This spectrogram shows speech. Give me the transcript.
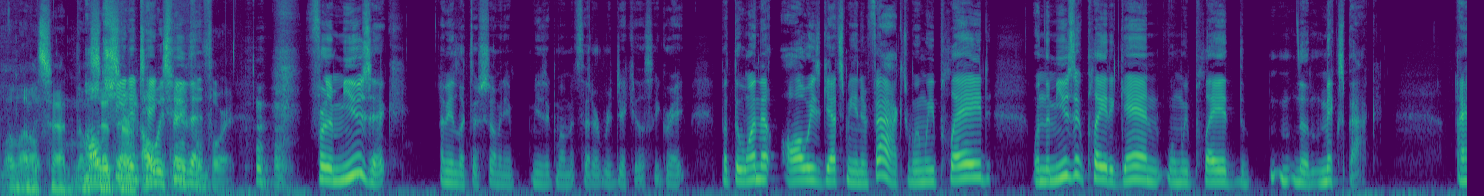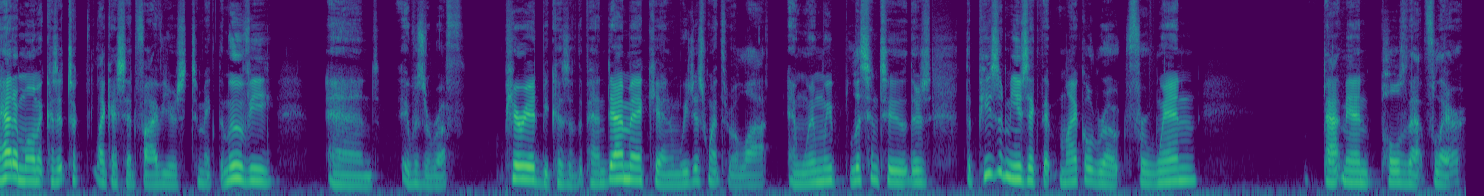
I love Well it. said. I'm Well always, said, sir. Cheat and take always two, thankful then. for it. for the music, I mean, look, there's so many music moments that are ridiculously great. But the one that always gets me, and in fact, when we played, when the music played again, when we played the the mix back, I had a moment because it took, like I said, five years to make the movie, and it was a rough period because of the pandemic, and we just went through a lot. And when we listened to, there's the piece of music that Michael wrote for when Batman pulls that flare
